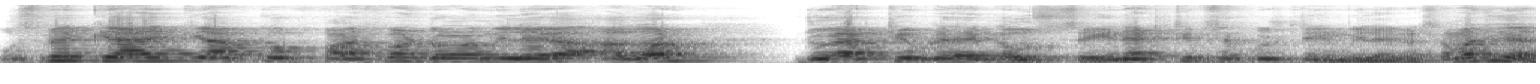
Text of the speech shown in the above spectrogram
उसमें क्या है कि आपको पाँच पाँच डॉलर मिलेगा अगर जो एक्टिव रहेगा उससे। इनएक्टिव से कुछ नहीं मिलेगा, समझ गए?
